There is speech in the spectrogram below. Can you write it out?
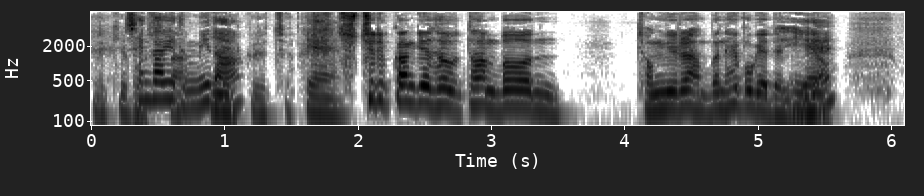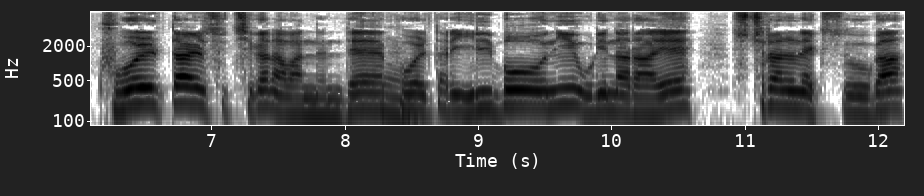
이렇게 생각이 듭니다. 예, 그렇죠. 예. 수출입 관계에서부터 한번 정리를 한번 해보게 되면요. 9월 달 수치가 나왔는데 음. 9월 달에 일본이 우리나라에 수출하는 액수가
